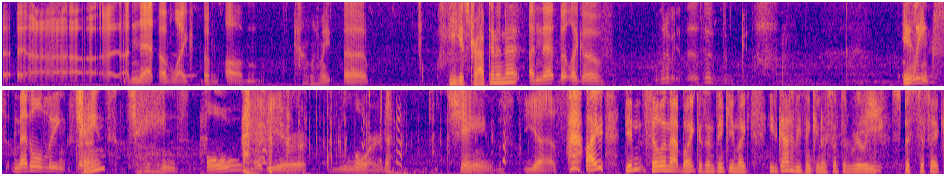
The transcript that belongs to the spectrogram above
a, a, a net of like um, um God, what am I uh he gets trapped in a net. a net, but like of what am I the, the, It- links, metal links, Chains. chains. Oh my dear lord, chains. Yes. I didn't fill in that blank because I'm thinking like he's got to be thinking of something really specific,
